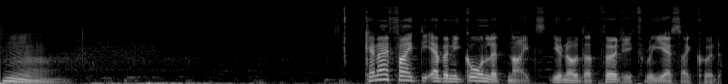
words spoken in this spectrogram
Hmm. Can I fight the Ebony Gauntlet Knights? You know, the 33, yes I could.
